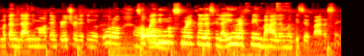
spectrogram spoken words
matandaan yung mga temperature na tinuturo. So, Oo. pwedeng mag-smart na lang sila. Yung ref na yung bahalang mag-isip para sa iyo.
